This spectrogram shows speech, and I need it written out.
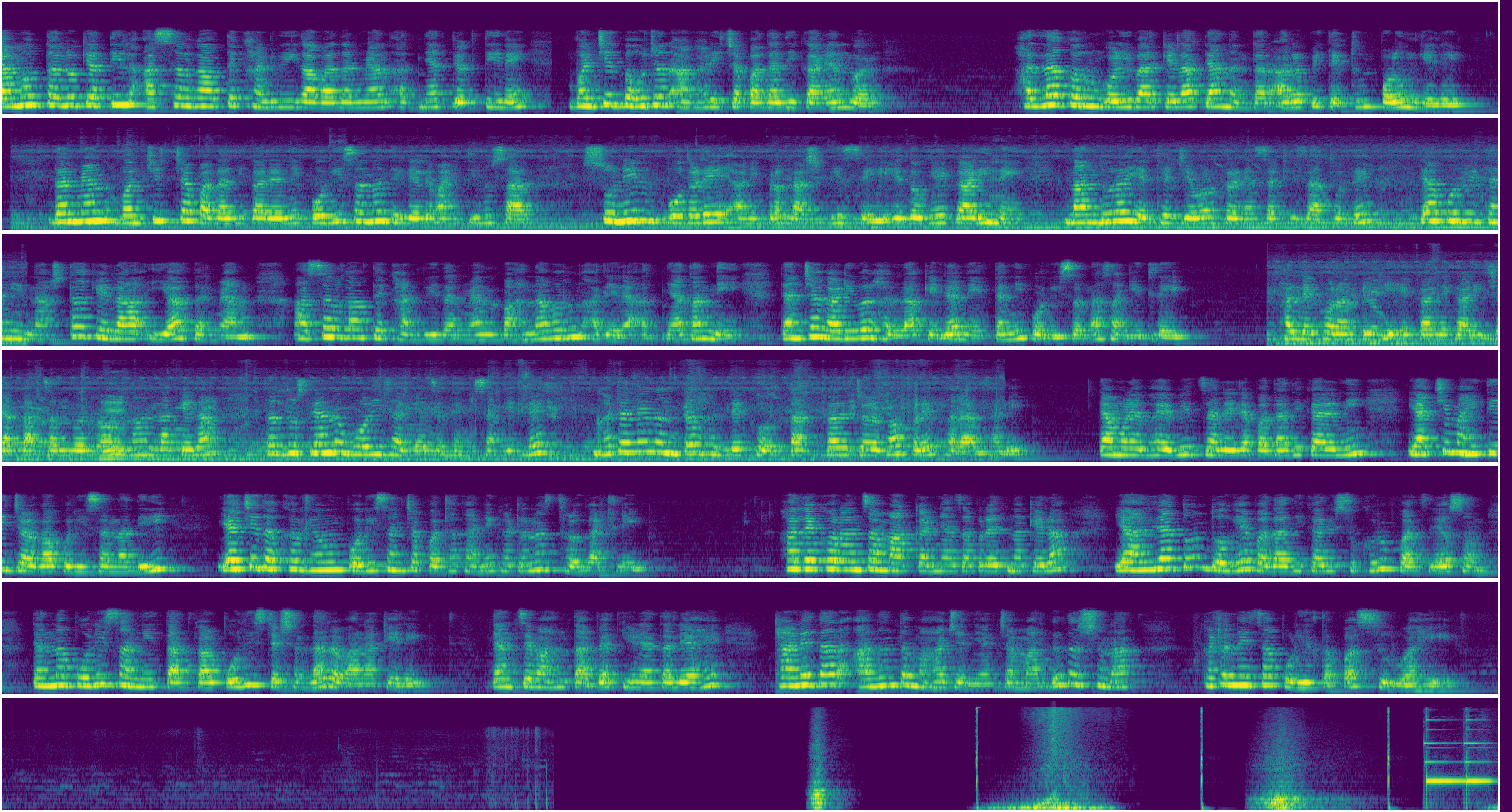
दामोद तालुक्यातील आसलगाव ते खांडवी गावादरम्यान अज्ञात व्यक्तीने वंचित बहुजन आघाडीच्या पदाधिकाऱ्यांवर हल्ला करून गोळीबार केला त्यानंतर आरोपी तेथून पळून गेले. दरम्यान वंचितच्या पदाधिकाऱ्यांनी पोलिसांना दिलेल्या माहितीनुसार सुनील बोदडे आणि प्रकाश भिसे हे दोघे गाडीने नांदुरा येथे जेवण करण्यासाठी जात होते. त्यापूर्वी त्यांनी नाश्ता केला या दरम्यान. आसलगाव ते खांडवी दरम्यान वाहनावरून आलेल्या अज्ञातांनी त्यांच्या गाडीवर हल्ला केल्याने त्यांनी पोलिसांना सांगितले. हल्लेखोरांपैकी एकाने गाडीच्या काचांवर रॉडनं हल्ला केला तर दुसऱ्यानं गोळी झाल्याचे त्यांनी सांगितले. घटनेनंतर हल्लेखोर तात्काळ जळगावकडे फरार झाले. त्यामुळे भयभीत झालेल्या पदाधिकाऱ्यांनी याची माहिती जळगाव पोलिसांना दिली. याची दखल घेऊन पोलिसांच्या पथकाने घटनास्थळ गाठले. हल्लेखोरांचा माग काढण्याचा प्रयत्न केला. या हल्ल्यातून दोघे पदाधिकारी सुखरूप वाचले असून त्यांना पोलिसांनी तात्काळ पोलीस स्टेशनला रवाना केले. त्यांचे वाहन ताब्यात घेण्यात आले आहे. ठाणेदार आनंद महाजन यांच्या मार्गदर्शनात घटनेचा पुढील तपास सुरू आहे.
